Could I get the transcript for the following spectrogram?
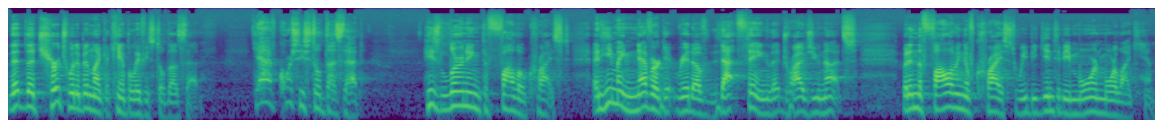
That the church would have been like, I can't believe he still does that. Yeah, of course he still does that. He's learning to follow Christ. And he may never get rid of that thing that drives you nuts. But in the following of Christ, we begin to be more and more like him.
